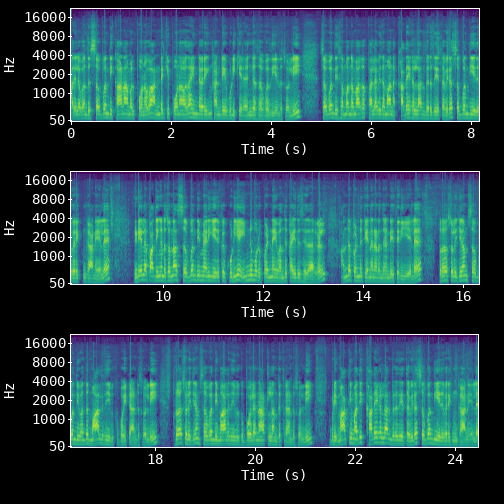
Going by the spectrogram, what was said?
அதில் வந்து செவ்வந்தி காணாமல் போனவா அன்றைக்கு போனவா தான் இன்று வரைக்கும் கண்டே பிடிக்கிற எங்க செவ்வந்தி என்று சொல்லி. செவ்வந்தி சம்பந்தமாக பலவிதமான கதைகள்லாம் வருதே தவிர செவ்வந்தி இது வரைக்கும் காணையில் இடையில் பார்த்தீங்கன்னு சொன்னால் செவ்வந்தி மாதிரியே இருக்கக்கூடிய இன்னும் ஒரு பெண்ணை வந்து கைது செய்தார்கள். அந்த பெண்ணுக்கு என்ன நடந்ததுன்றே தெரியல. பிறகு சொல்லிச்சினம் செவ்வந்தி வந்து மாலதீவுக்கு போயிட்டான்னு சொல்லி பிறகு சொல்லிச்சினம் செவ்வந்தி மாலதீவுக்கு போயில நாட்டில் இருக்கிறான்னு சொல்லி இப்படி மாற்றி மாற்றி கதைகள்லாம் விருதையை தவிர செவ்வந்தி இது வரைக்கும் காணையில்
